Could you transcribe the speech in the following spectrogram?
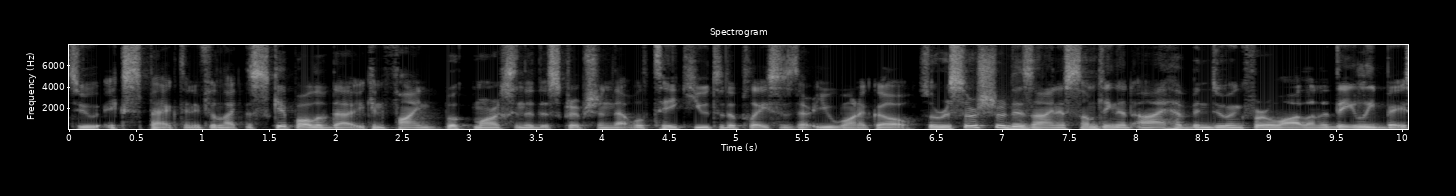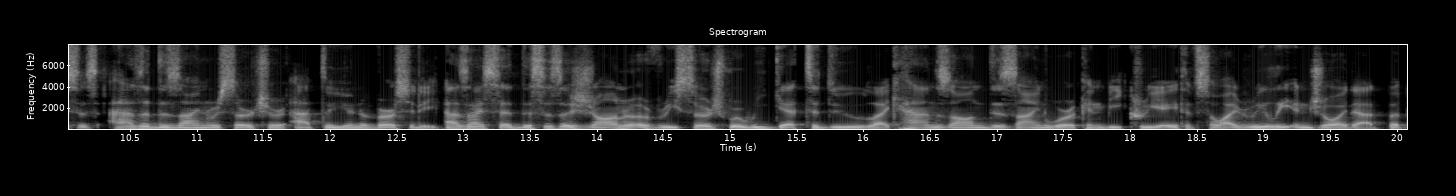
to expect. And if you'd like to skip all of that, you can find bookmarks in the description that will take you to the places that you want to go. So research through design is something that I have been doing for a while on a daily basis as a design researcher at the university. As I said, this is a genre of research where we get to do like hands-on design work and be creative. So I really enjoy that. But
